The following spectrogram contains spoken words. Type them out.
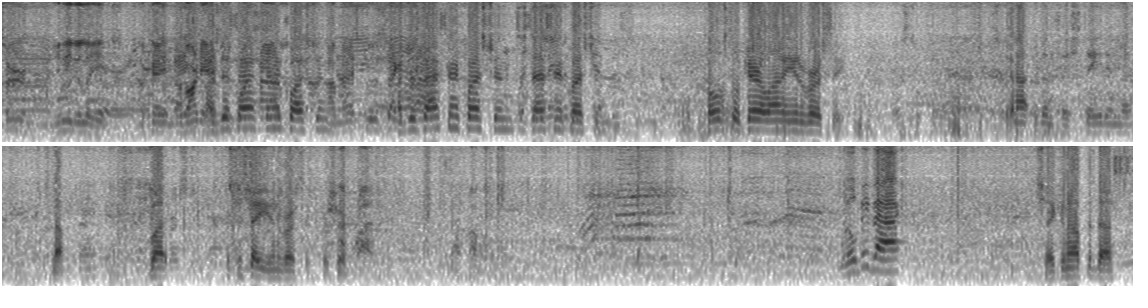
Sir, you need to leave. Okay? I've already I'm asked you just one asking a question. I'm asking you a I'm just time. asking a question. Just asking a question. Coastal Carolina University. It's not, it doesn't say state in the... No. But it's a state university, for sure. We'll be back. Shaking off the dust. So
